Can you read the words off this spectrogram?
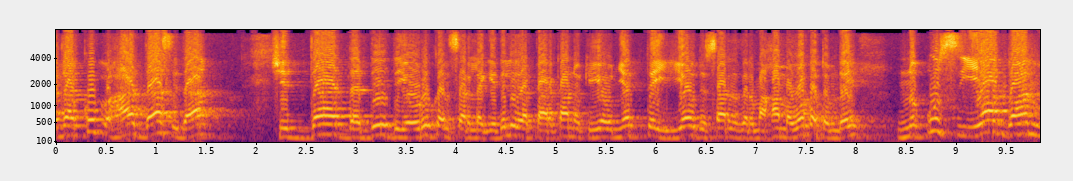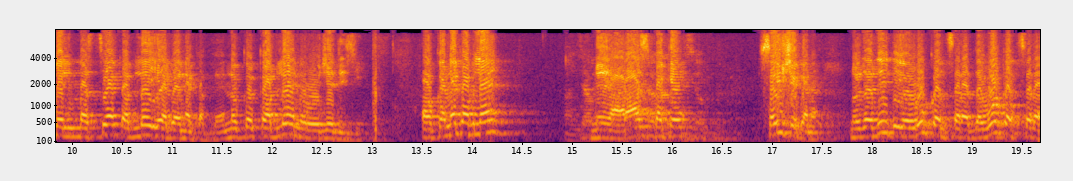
ادا کو ها داس دا چې دا د دې د یو رکن سر لګیدل د پارکانو کې یو نیت ته یو د سر در مخامه وخت هم دی نو اوس یا دا ملمستیا قبله یا بنه قبله نو که قبله نو روزه دي او کنه قبله نه اعتراض پکې صحیح شګنه نو د دې د یو رکن سره د وخت سره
